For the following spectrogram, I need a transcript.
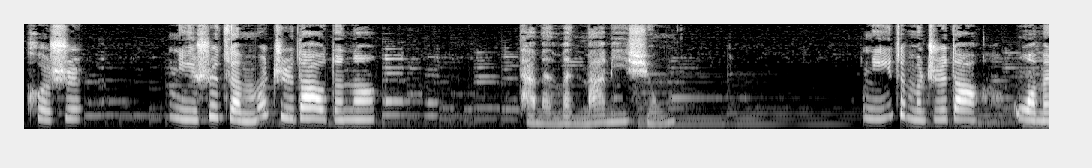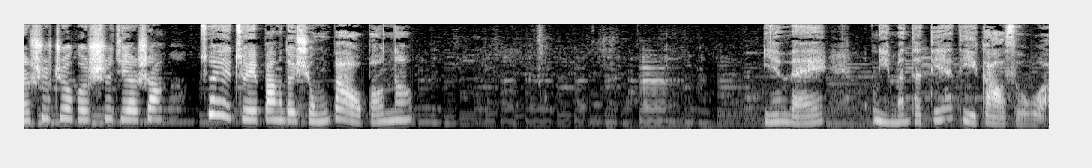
可是，你是怎么知道的呢？他们问妈咪熊：“你怎么知道我们是这个世界上最最棒的熊宝宝呢？”因为你们的爹地告诉我，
